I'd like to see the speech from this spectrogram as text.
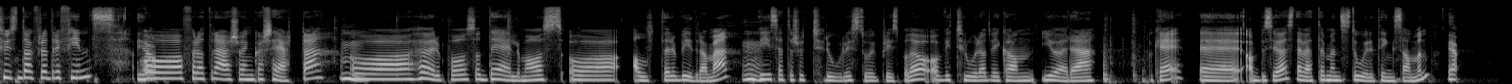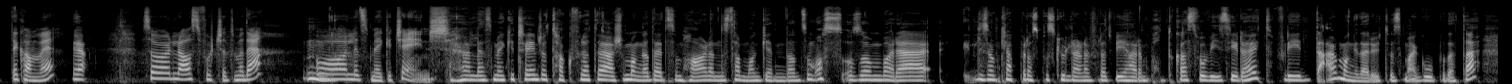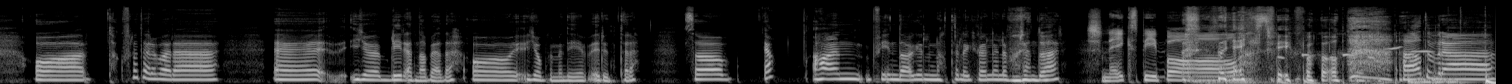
Tusen takk for at dere fins, ja. og for at dere er så engasjerte. Mm. Og hører på oss og deler med oss og alt dere bidrar med. Mm. Vi setter så utrolig stor pris på det, og vi tror at vi kan gjøre ok, eh, ambisiøst, jeg vet det, men store ting sammen. Ja. Det kan vi. Ja. Så la oss fortsette med det. Mm. Og let's make a change. Ja, let's make a change, Og takk for at det er så mange av dere som har denne samme agendaen som oss, og som bare liksom klapper oss på skuldrene for at vi har en podkast hvor vi sier det høyt. Fordi det er jo mange der ute som er gode på dette. Og takk for at dere bare eh, gjør, blir enda bedre og jobber med de rundt dere. Så ja, ha en fin dag eller natt eller kveld eller hvor enn du er. Snakes people. Snakes people. Ha det bra.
